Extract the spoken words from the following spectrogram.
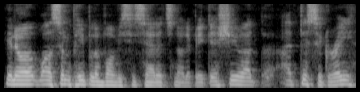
You know, while some people have obviously said it's not a big issue, I, I disagree.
